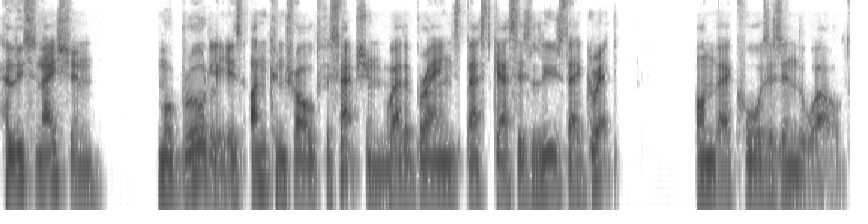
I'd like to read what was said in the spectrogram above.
hallucination more broadly is uncontrolled perception, where the brain's best guesses lose their grip on their causes in the world.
